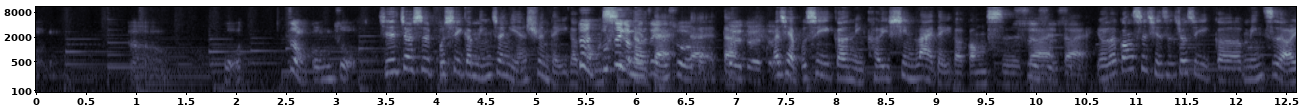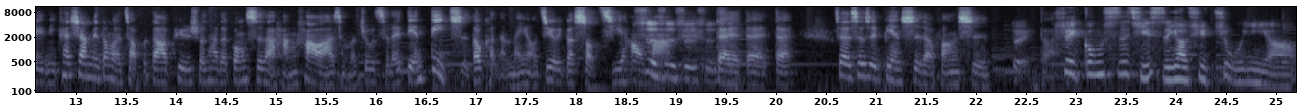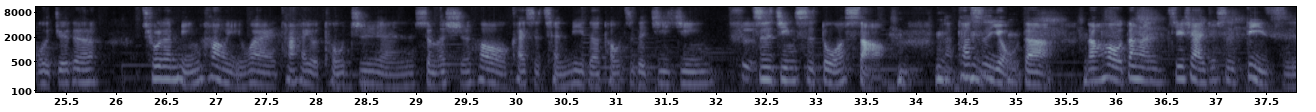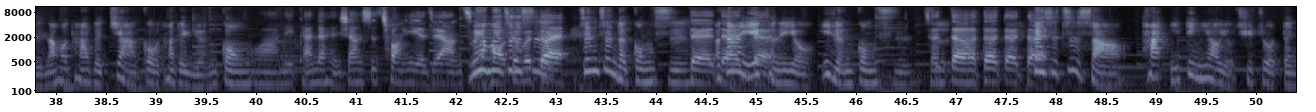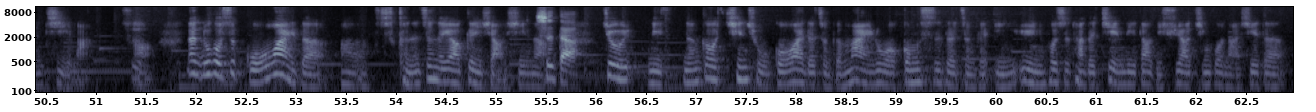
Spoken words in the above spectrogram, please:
呃，我这种工作，其实就是不是一个名正言顺的一个公司，对，不是一个名正言顺的，对对对对，而且不是一个你可以信赖的一个公司，对对。有的公司其实就是一个名字而已，你看下面都能找不到，譬如说他的公司的行号啊，什么诸如此类，连地址都可能没有，只有一个手机号码，是是是是，对对对，这就是辨识的方式，对对。所以公司其实要去注意啊，我觉得。除了名号以外，他还有投资人，什么时候开始成立的投资的基金，资金是多少？那它是有的。然后当然接下来就是地址，然后他的架构，他的员工。哇，你谈的很像是创业这样子，没有没有，这个是真正的公司。对，当然也可能有一人公司，真的，对对对。但是至少他一定要有去做登记啦。是。那如果是国外的，呃，可能真的要更小心了。是的，就你能够清楚国外的整个脉络，公司的整个营运，或是它的建立，到底需要经过哪些的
